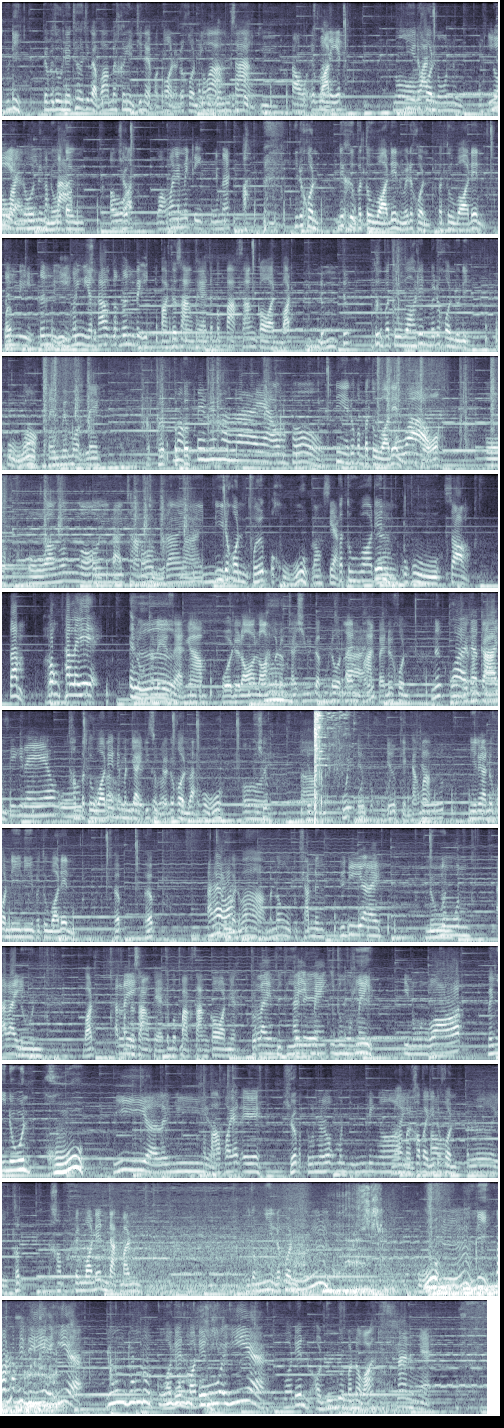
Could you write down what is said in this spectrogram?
ดูดิเป็นประตูเนเธอร์ที่แบบว่าไม่เคยเห็นที่ไหนมาก่อนนะทุกคนเพราะว่าเพิ่งสร้างอืมเต่าเอเวอเรสต์โนนี่ทุกวัคนนโนหนึ่งไอ้เหี้ยโนวันโนหนึ่งโนตึงเขาเชิบหวังว่าจะไม่ตีกูนะนี่ทุกคนนี่คือประตูวอร์เดนไว้ทุกคนประตูวอร์เดนขึ้นไปอีกขึ้นไปอีกไม่มีข้าวก็ขึ้นไปอีกปากจะสร้างแพรจะประปากสร้างกรวัดจุ๊บจุ๊บ คือประตูวอร์เดนไว้ทุกคนดูดิโอ้โหบอกเต็มไปหมดเลยเพิ่มบเพิ่มอกเพิ่มเต็มไปหมดเลยอะโอ้โห นี่ไงทุกคนประตูวอร์เดนว้าว โอ้โอ้ว่างงงอยมีทำถูไรนี่ทุกคนฟืบโอ้โหลองเสียงประตูวอร์เดนหนึ่ง โอ้โหสองตั้มลงทะเลออ ลงทะเลแสนงามโอ้เดี๋ยวรอรอให้มันแบบใช้ชีวิตแบบโลดแล่นผ่านไปนะทุกคน นึกว่าเดี๋ยวจะทำการตายซีแล้วโอ้ทำประตูวอร์เดนให้มันใหญ่ที่สุดนะทุกคน โอ้โห โอ้ชึยบอ่าอุ้ยโอ้ยโอ้โหเสียงดังมาก นี่นะครับทุกคนนี่นี่ประตูวอร์เดนเพิบเพิบอะไรดูวะเหมือนว่ามันต้องอีกชั้นหนึ่งอยู่ดีอะไร นูนนูนอะไรนูนวัดอะไรเขาจะสั่งแผลจะมาปากสั่งกรไงอะไรพีพีไอเอแมงอีนูนแมพี่งอีนูนวอตแมงอีนูนหูเฮียอะไรนี่ปาพอยเอชึบประตูนรกมันยิงได้ง่ายแล้วมันเข้าไปนี่ทุกคนไปเลยเขาเป็นวอร์เดนดักมัน อยู่ตรงนี้นะทุกคน อืมหูอืมนี่ต้อนรับที่ดีไอ้เหี้ยยุงยุงดูดกูวอร์เดนยุงวอร์เดนกูไอ้เหี้ยวอร์เดนอ๋อยุงยุนมันเหรอวะ นั่นไง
